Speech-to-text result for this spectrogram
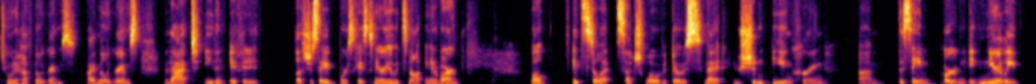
two and a half milligrams, five milligrams, that even if it, let's just say worst case scenario, it's not Anavar, well, it's still at such low of a dose that you shouldn't be incurring um, the same or nearly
